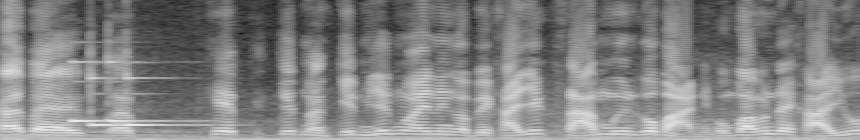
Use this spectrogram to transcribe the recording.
ขายไปแบบเก็บเก็บหนันเก็บมีเล็กน้อยหนึงเอาไปขายยักสามหมื่นกว่าบาทนี่ผมว่ามันได้ขายอยู่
